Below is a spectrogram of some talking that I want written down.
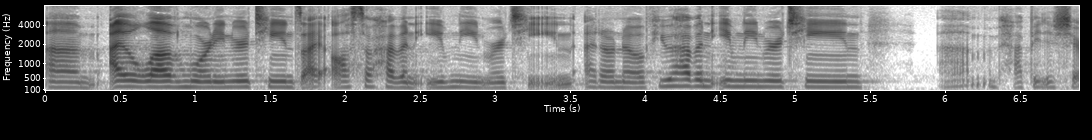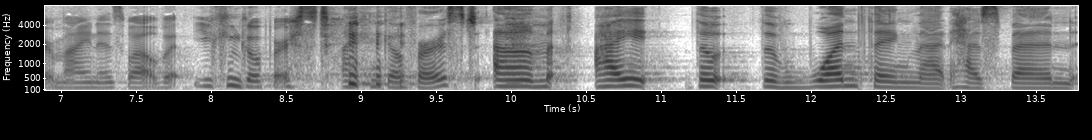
Um, I love morning routines. I also have an evening routine. I don't know if you have an evening routine. Um, I'm happy to share mine as well, but you can go first. I can go first. Um, I the the one thing that has been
